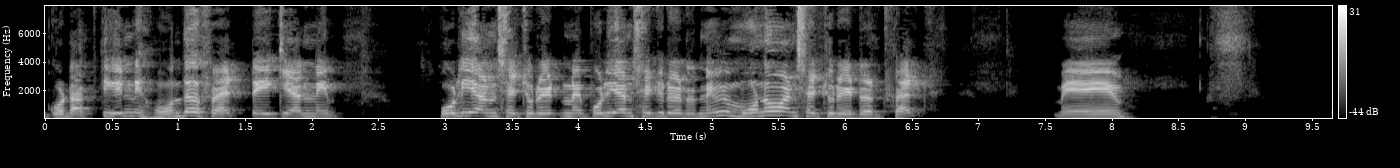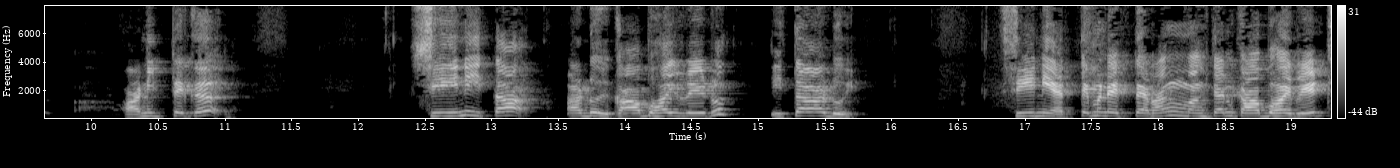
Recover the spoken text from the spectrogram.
ගොඩක් තියෙන්නේ හොඳ ෆැට් ඒ කියන්නේ පොලියන් සචුරේටන පොලියන් සචුරේට නෙවේ මොනවන් සචුරේට ෆැට් මේ අනිත් එක සීනි ඉතා අඩුයි. කාබොහයිරේටුත් ඉතා අඩුයි. සීනි ඇත්තෙම නැත්තරං මංතන් කාබොහයිරේට්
